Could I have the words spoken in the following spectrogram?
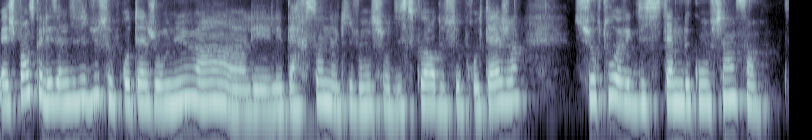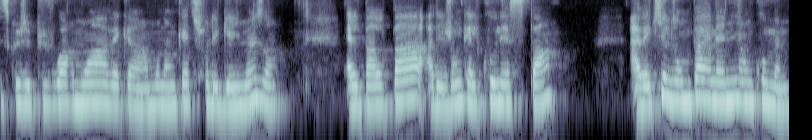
Mais je pense que les individus se protègent au mieux. Hein. Les, personnes qui vont sur Discord se protègent, surtout avec des systèmes de confiance. C'est ce que j'ai pu voir moi avec euh, mon enquête sur les gameuses. Elles ne parlent pas à des gens qu'elles connaissent pas, avec qui elles n'ont pas un ami en commun.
